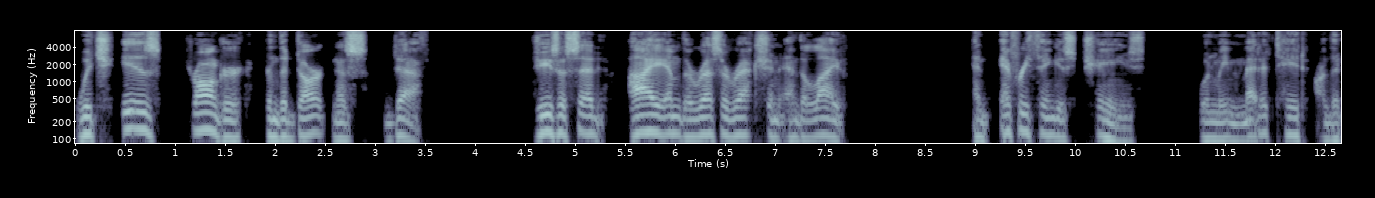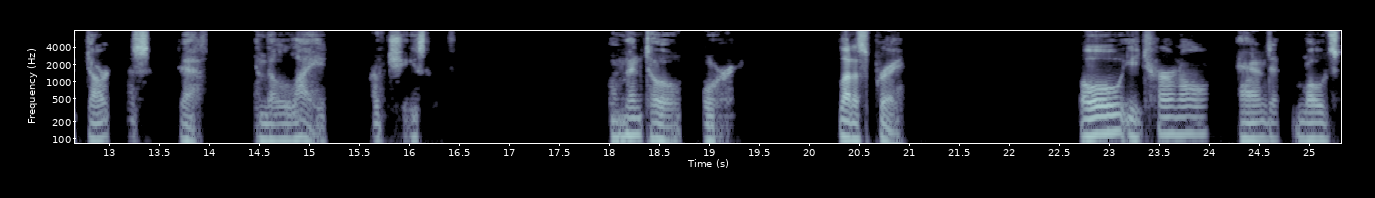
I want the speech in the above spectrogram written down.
which is stronger than the darkness, death. Jesus said, I am the resurrection and the life. And everything is changed when we meditate on the darkness, death, and the light of Jesus. Memento mori. Let us pray. O eternal and most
